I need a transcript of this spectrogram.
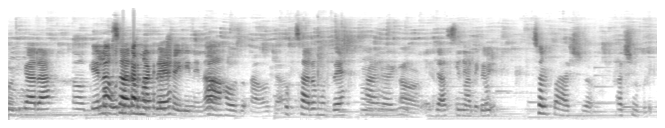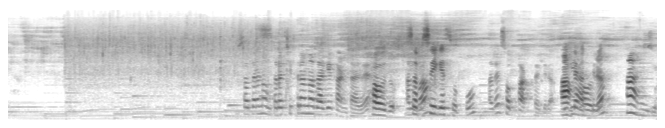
ಗೊಡ್ಗಾರ Okay, ಎಲ್ಲ ಉತ್ತರ ಕರ್ನಾಟಕ ಶೈಲಿನೇನಾ? ಹಾ ಹೌದು. ಹೌದಾ? ಉಪ್ಸಾರು ಮುದ್ದೆ. ಹಾಗಾಗಿ ಜಾಸ್ತಿ ಮಾಡ್ತೀವಿ. ಸ್ವಲ್ಪ ಅರ್ಶಿನ ಅರ್ಶಿನ ಪುಡಿ. ಸಾಧಾರಣ ಒಂಥರ ಚಿತ್ರಾನ್ನದಾಗೆ ಕಾಣ್ತಾ ಇದೆ. ಹೌದು. ಸಬ್ಸಿಗೆ ಸೊಪ್ಪು. ಅದೇ ಸೊಪ್ಪು ಹಾಕ್ತಾ ಇದ್ದೀರಾ? ಹಾ, ಈಗಲೇ ಹಾಕ್ತೀರಾ? ಹಾ ಹಿಂಗೆ.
